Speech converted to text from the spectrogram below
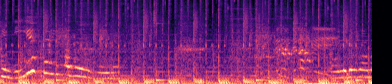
Właśnie gdzie jestem i może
